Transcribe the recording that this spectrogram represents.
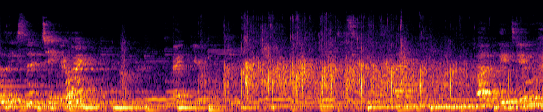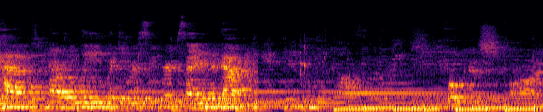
So Lisa, take it away. Thank you. But we do have Caroline, which we're super excited about. focus on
